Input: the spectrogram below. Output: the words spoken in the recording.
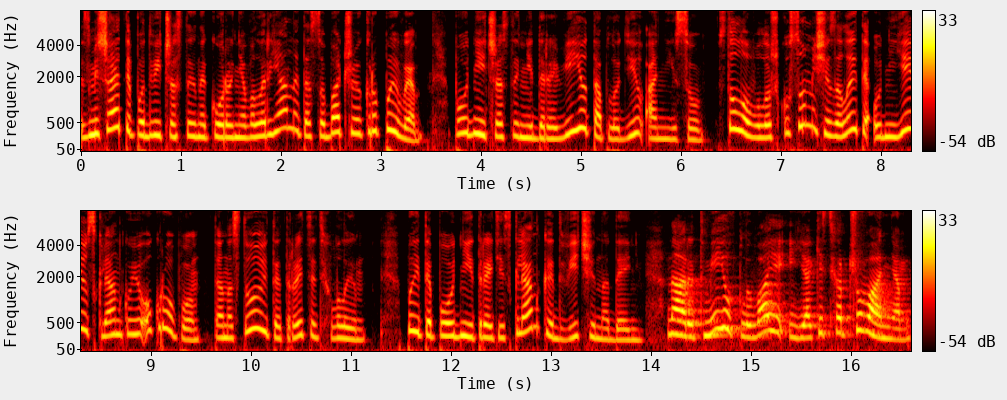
Змішайте по дві частини кореня валер'яни та собачої кропиви, по одній частині деревію та плодів анісу. Столову ложку суміші залийте однією склянкою окропу та настоюйте 30 хвилин. Пийте по одній третій склянки двічі на день. На аритмію впливає і якість харчування,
